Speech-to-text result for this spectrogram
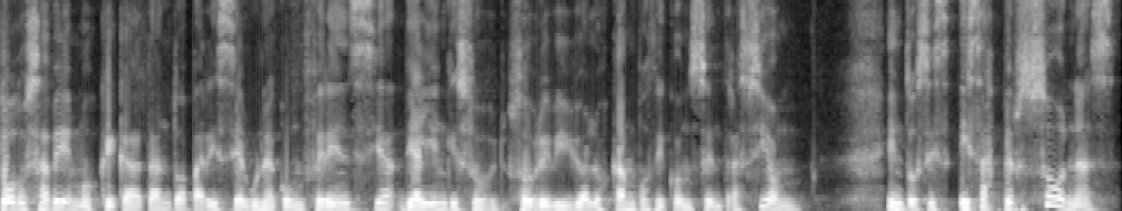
todos sabemos que cada tanto aparece alguna conferencia de alguien que sobrevivió a los campos de concentración. Entonces esas personas,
